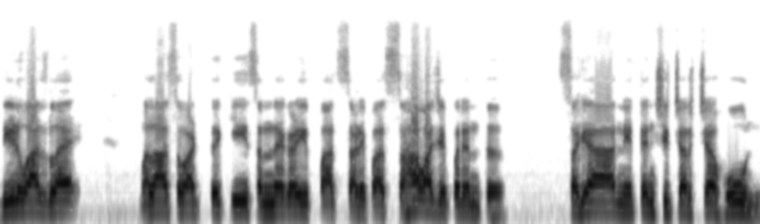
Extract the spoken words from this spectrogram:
दीड वाजलाय. मला असं वाटतं की संध्याकाळी पाच साडेपाच सहा वाजेपर्यंत सगळ्या नेत्यांशी चर्चा होऊन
